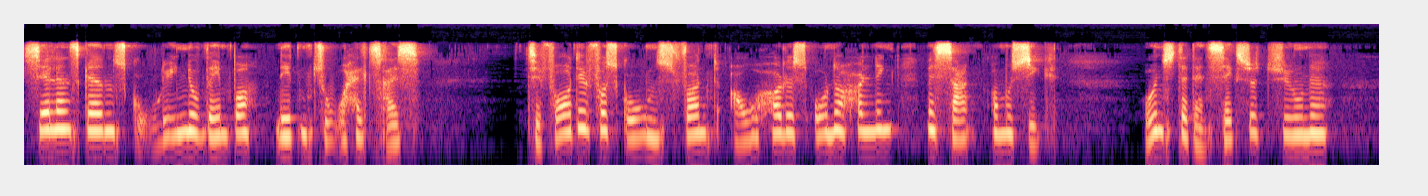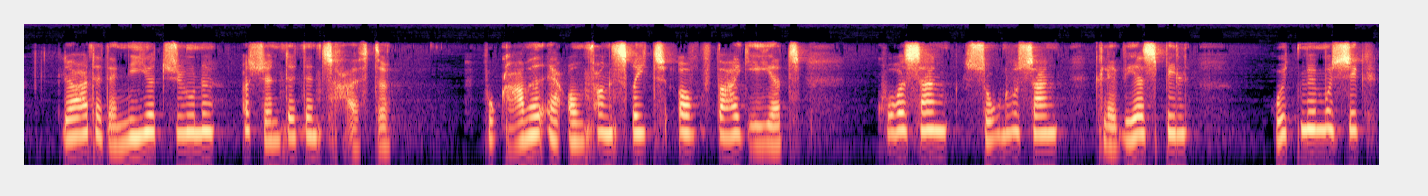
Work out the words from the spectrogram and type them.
Sjællandsgadens skole i november 1952. Til fordel for skolens fond afholdes underholdning med sang og musik. Onsdag den 26., lørdag den 29. og søndag den 30. Programmet er omfangsrigt og varieret, korsang, solosang, klaverspil, rytmemusik,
